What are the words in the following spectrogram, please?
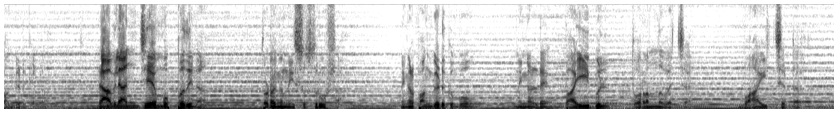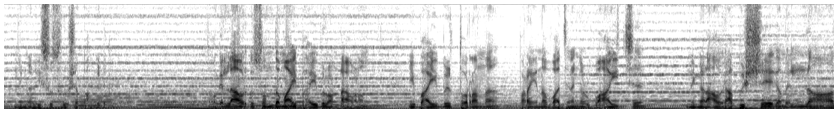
പങ്കെടുക്കേണ്ടത്. രാവിലെ അഞ്ച് മുപ്പതിന് തുടങ്ങുന്ന ഈ ശുശ്രൂഷ നിങ്ങൾ പങ്കെടുക്കുമ്പോൾ നിങ്ങളുടെ ബൈബിൾ തുറന്നു വെച്ച് വായിച്ചിട്ട് നിങ്ങൾ ഈ ശുശ്രൂഷ പങ്കെടുക്കണം. നമുക്കെല്ലാവർക്കും സ്വന്തമായി ബൈബിൾ ഉണ്ടാവണം. ഈ ബൈബിൾ തുറന്ന് പറയുന്ന വചനങ്ങൾ വായിച്ച് നിങ്ങൾ ആ ഒരു അഭിഷേകം എല്ലാ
